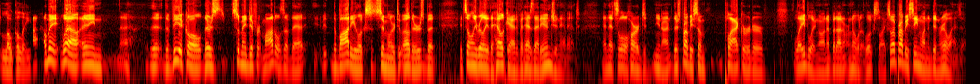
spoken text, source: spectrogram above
locally? I mean, well, I mean, uh, the the vehicle. There's so many different models of that. The body looks similar to others, but it's only really the Hellcat if it has that engine in it, and that's a little hard to, you know. There's probably some placard or labeling on it, but I don't know what it looks like. So I've probably seen one and didn't realize it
